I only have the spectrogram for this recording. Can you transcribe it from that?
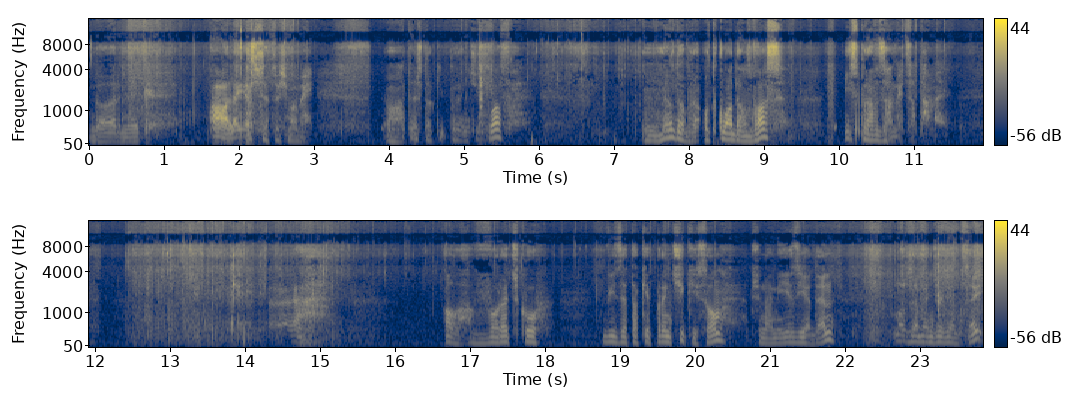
garnek. Ale jeszcze coś mamy. O, też taki Pręcisław. No dobra, odkładam was i sprawdzamy co tam. O, w woreczku widzę takie pręciki są. Przynajmniej jest jeden. Może będzie więcej.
